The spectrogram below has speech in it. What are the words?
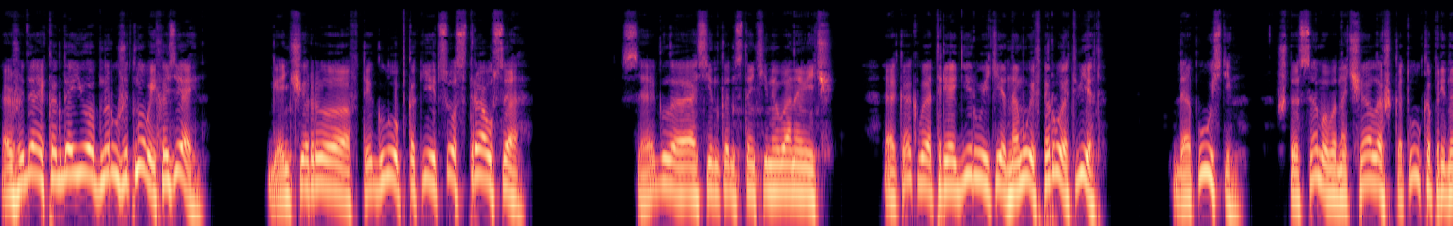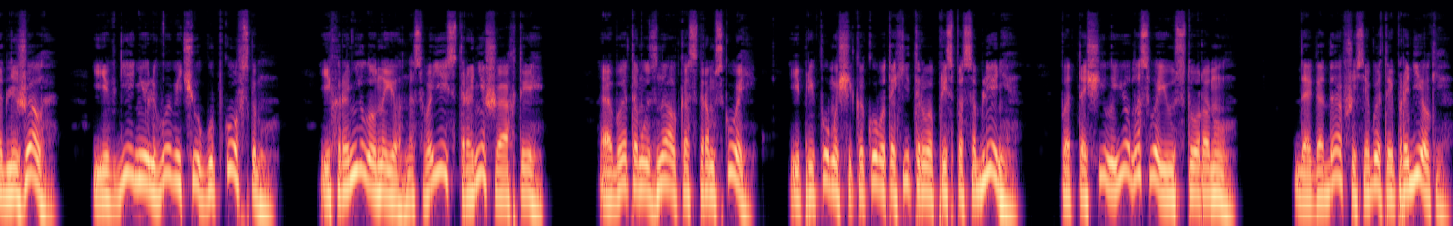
ожидая, когда ее обнаружит новый хозяин. Гончаров, ты глуп, как яйцо страуса. Согласен, Константин Иванович. А как вы отреагируете на мой второй ответ? Допустим, что с самого начала шкатулка принадлежала Евгению Львовичу Губковскому, и хранил он ее на своей стороне шахты. Об этом узнал Костромской и при помощи какого-то хитрого приспособления подтащил ее на свою сторону. Догадавшись об этой проделке,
